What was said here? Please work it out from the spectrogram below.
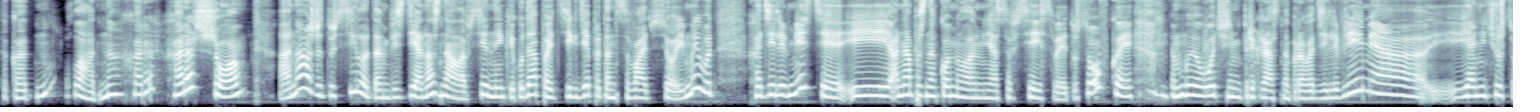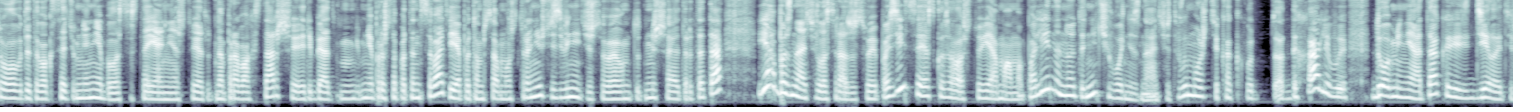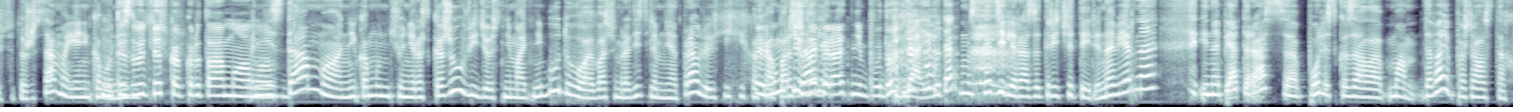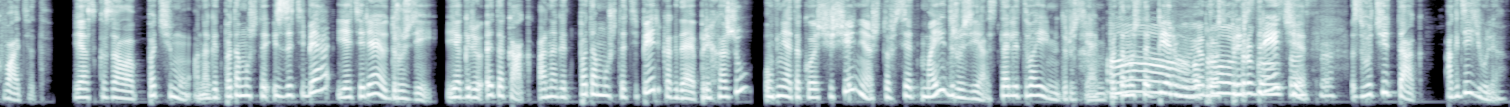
Такая, ну ладно, хор- хорошо. Она уже тусила там везде, она знала все ныки, куда пойти, где потанцевать, все. И мы вот ходили вместе, и она познакомила меня со всей своей тусовкой. Мы очень прекрасно проводили время. Я не чувствовала вот этого, кстати, у меня не было состояния, что я тут на правах старше, ребят, мне просто потанцевать, и я потом самоустранюсь. Извините, что я вам тут мешаю, тра-та-та. Я обозначила сразу свои позиции, я сказала, что я мама Полины, но это ничего не значит. Вы можете, как вот отдыхали вы до меня, так и делайте все то же самое. Я никого ну, не... Ты звучишь как крутая мама. Не сдам, никому ничего не расскажу, видео снимать не буду, а вашим родителям не отправлю, хихихаха Рюмки поржали. забирать не буду. Да, и вот так мы сходили раза три-четыре, наверное. И на пятый раз Поля сказала, мам, давай, пожалуйста, хватит. Я сказала, почему? Она говорит, потому что из-за тебя я теряю друзей. Я говорю, это как? Она говорит, потому что теперь, когда я прихожу, у меня такое ощущение, что все мои друзья стали твоими друзьями. Потому что первый а, вопрос при встрече звучит так а где Юля?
